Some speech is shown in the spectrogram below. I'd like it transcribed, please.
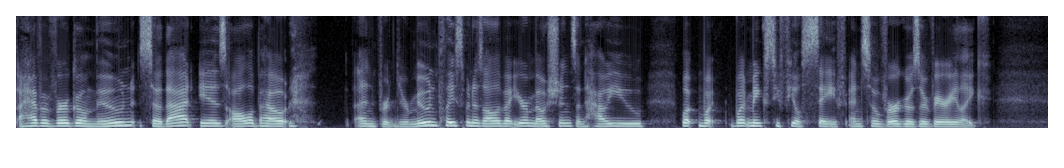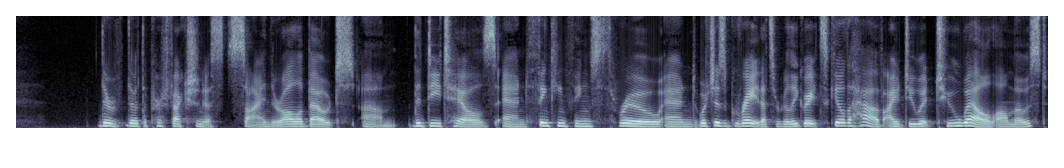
I have a Virgo moon, so that is all about and your moon placement is all about your emotions and how you what what what makes you feel safe. And so Virgos are very like they're they're the perfectionist sign. They're all about um, the details and thinking things through, and which is great. That's a really great skill to have. I do it too well almost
